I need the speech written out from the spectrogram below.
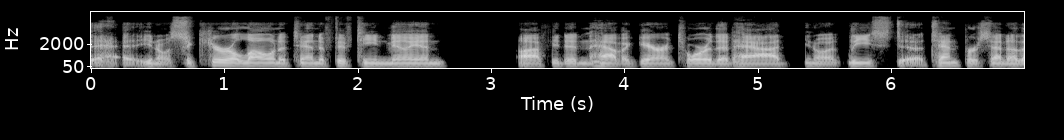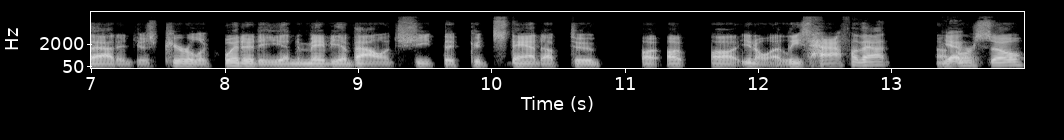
eh, you know secure a loan of 10 to 15 million uh, if you didn't have a guarantor that had you know at least uh, 10% of that in just pure liquidity and maybe a balance sheet that could stand up to uh, uh, uh you know at least half of that uh, yep. or so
